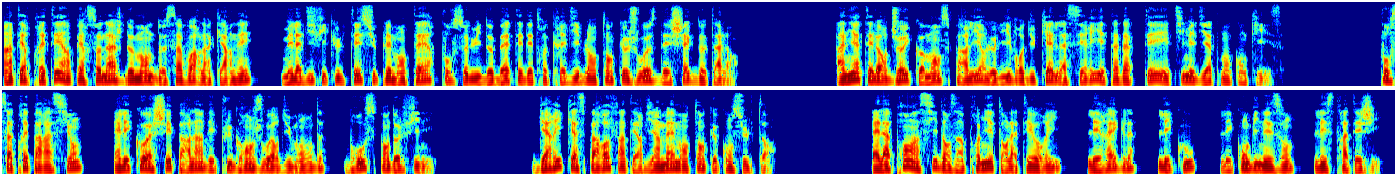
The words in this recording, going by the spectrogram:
Interpréter un personnage demande de savoir l'incarner, mais la difficulté supplémentaire pour celui de Beth est d'être crédible en tant que joueuse d'échecs de talent. Anya Taylor-Joy commence par lire le livre duquel la série est adaptée et est immédiatement conquise. Pour sa préparation, elle est coachée par l'un des plus grands joueurs du monde, Bruce Pandolfini. Gary Kasparov intervient même en tant que consultant. Elle apprend ainsi dans un premier temps la théorie, les règles, les coups, les combinaisons, les stratégies.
